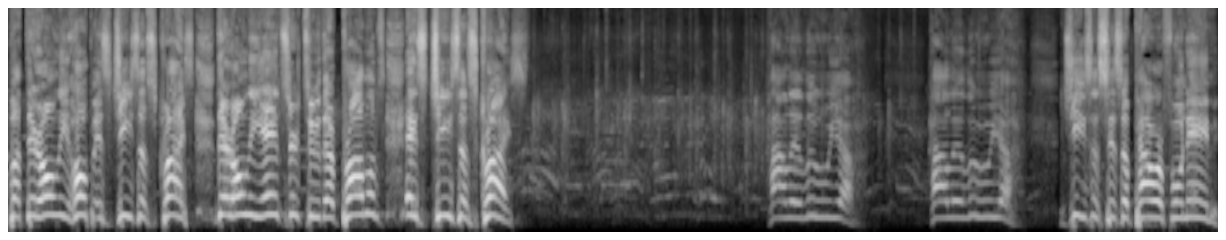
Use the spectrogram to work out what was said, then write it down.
but their only hope hope is Jesus Christ. Their only answer to their problems is Jesus Christ. Hallelujah. Hallelujah. Jesus is a powerful name.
